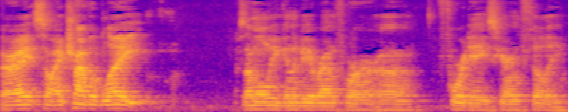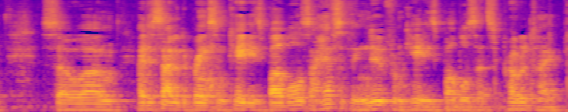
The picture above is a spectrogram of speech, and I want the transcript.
All right, so I traveled light because I'm only going to be around for uh, four days here in Philly. So um, I decided to bring some Katie's Bubbles. I have something new from Katie's Bubbles that's a prototype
